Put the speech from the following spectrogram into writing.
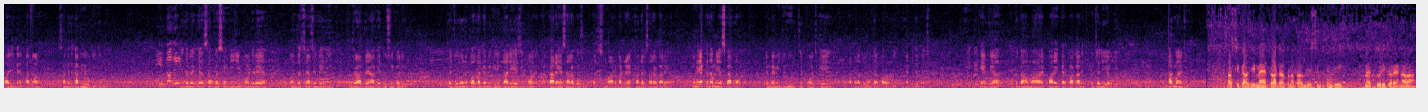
ਬਾਰੀ ਕਿਰਪਾ ਨਾਲ ਸੰਗਤ ਕਾਫੀ ਹੋ ਗਈ ਤੁਹਾਨੂੰ ਇਦਾਂ ਦੇ ਜਿੱਦਾਂ ਮੈਂ ਕਿਹਾ ਸਫਾ ਸੈਕਟਰੀ ਜੀ ਪਹੁੰਚ ਰਹੇ ਆ ਉਹਨਾਂ ਦੱਸਿਆ ਸੀ ਬਈ ਉਧਰਾਤੇ ਆ ਕੇ ਤੁਸੀਂ ਕਰਿਓ। ਤਾਂ ਜਦੋਂ ਉਹਨੂੰ ਪਤਾ ਲੱਗਾ ਵੀ ਗਰੀਬਾਂ ਲਈ ਅਸੀਂ ਪਹੁੰਚ- ਕਰ ਰਹੇ ਹਾਂ ਸਾਰਾ ਕੁਝ ਸਮਾਨ ਵੰਡ ਰਹੇ ਅੱਖਾਂ ਦਾ ਵੀ ਸਾਰਾ ਕਰ ਰਹੇ ਹਾਂ ਉਹਨੇ ਇੱਕਦਮ ਯਸ ਕਰਦਾ ਕਿ ਮੈਂ ਵੀ ਜ਼ਰੂਰ ਇੱਥੇ ਪਹੁੰਚ ਕੇ ਆਪਣਾ ਯੋਗਦਾਨ ਪਾਉਂਗੀ ਕੈਂਪ ਦੇ ਵਿੱਚ। ਕੈਂਪ ਆ ਇਹ ਤਾਂ ਗਾਹ ਮਹਾਰਾਜ ਕਿਰਪਾ ਕਰਨ ਉਹ ਚੱਲੀ ਜਾਊਗੀ ਹਰਮਾ ਜੀ। ਸਤਿ ਸ਼੍ਰੀ ਅਕਾਲ ਜੀ, ਮੈਂ ਤੁਹਾਡਾ ਆਪਣਾ ਪਰਮਜੀਤ ਸਿੰਘ ਢਿੰਡੀ। ਮੈਂ ਧੂਰੀ ਤੋਂ ਰਹਿਣ ਵਾਲਾ।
